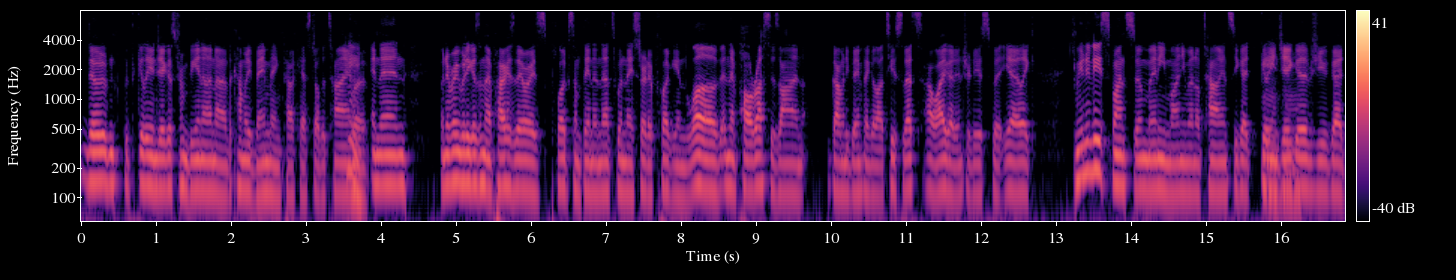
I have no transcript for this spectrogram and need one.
known with Gillian Jacobs from being on uh, the Comedy Bang Bang podcast all the time, Right. and then whenever anybody goes in that podcast, they always plug something, and that's when they started plugging Love, and then Paul Rust is on Comedy Bang Bang a lot too, so that's how I got introduced. But yeah, like Community spawned so many monumental talents. You got Gillian Mhm. Jacobs, you got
